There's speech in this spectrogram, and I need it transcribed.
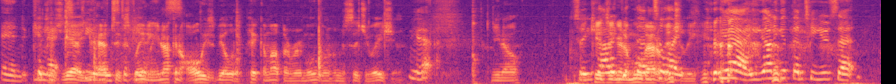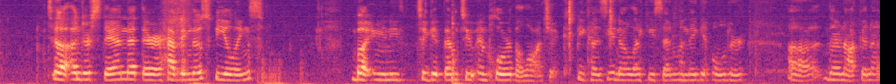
and connect Because, yeah, you have to explain it. You're not going to always be able to pick them up and remove them from the situation. yeah You know, so you kids are going to move out to eventually. like yeah you got to get them to use that to understand that they're having those feelings but you need to get them to implore the logic because you know like you said when they get older uh, they're not gonna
